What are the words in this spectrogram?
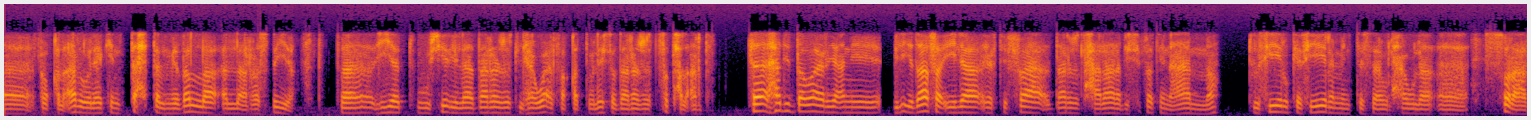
آه، فوق الأرض ولكن تحت المظلة الرصدية. فهي تشير إلى درجة الهواء فقط وليس درجة سطح الأرض. فهذه الظواهر يعني بالإضافة إلى ارتفاع درجة الحرارة بصفة عامة تثير كثيرا من التساؤل حول آه، السرعة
